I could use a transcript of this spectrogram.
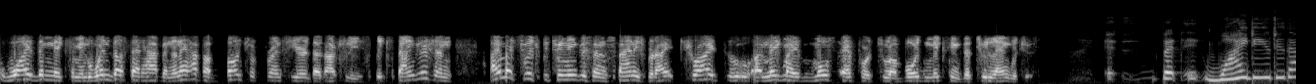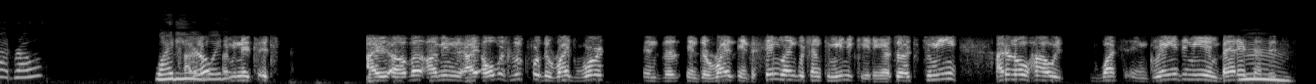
why the mix. I mean, when does that happen? And I have a bunch of friends here that actually speak Spanglish, and I might switch between English and Spanish, but I try to uh, make my most effort to avoid mixing the two languages. But uh, why do you do that, Raul? Why do you don't know. avoid I mean, it's it's. I uh, well, I mean, I always look for the right word in the in the right in the same language I'm communicating. So it's to me, I don't know how it what's ingrained in me, embedded that Hmm. it's,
